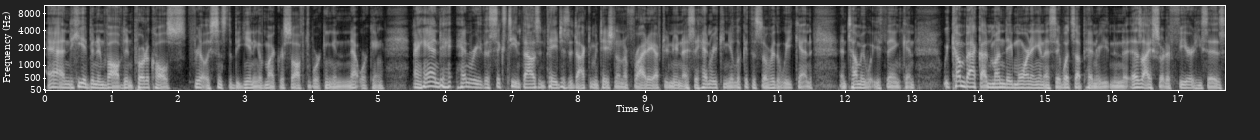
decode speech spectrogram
And he had been involved in protocols really since the beginning of Microsoft working in networking. I hand Henry the 16,000 pages of documentation on a Friday afternoon. I say, Henry, can you look at this over the weekend and tell me what you think? And we come back on Monday morning, and I say, What's up, Henry? And as I sort of feared, he says,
